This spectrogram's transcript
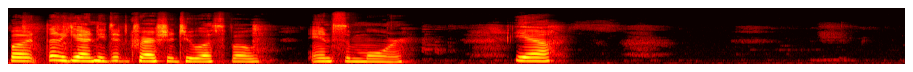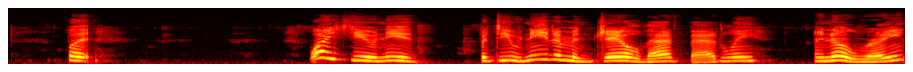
But then again, he did crash into us both. And some more. Yeah. But why do you need but do you need him in jail that badly? I know, right?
